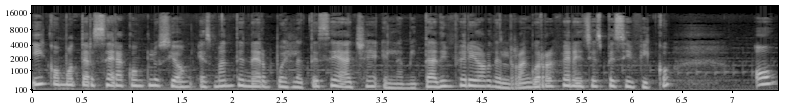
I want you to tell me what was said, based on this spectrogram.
Y como tercera conclusión es mantener pues la TSH en la mitad inferior del rango de referencia específico o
